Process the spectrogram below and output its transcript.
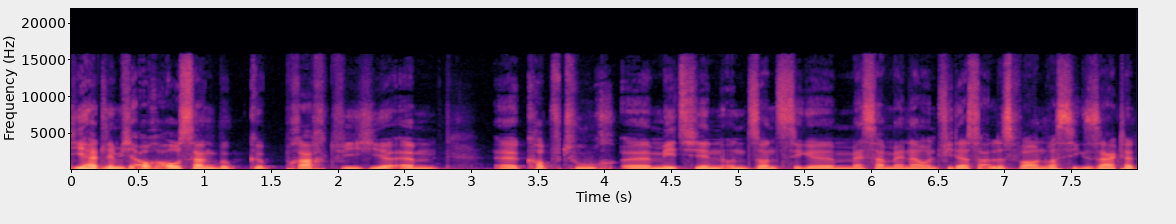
Die hat nämlich auch Aussagen gebracht, wie hier, ähm, äh, Kopftuch, äh, Mädchen und sonstige Messermänner und wie das alles war und was sie gesagt hat.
